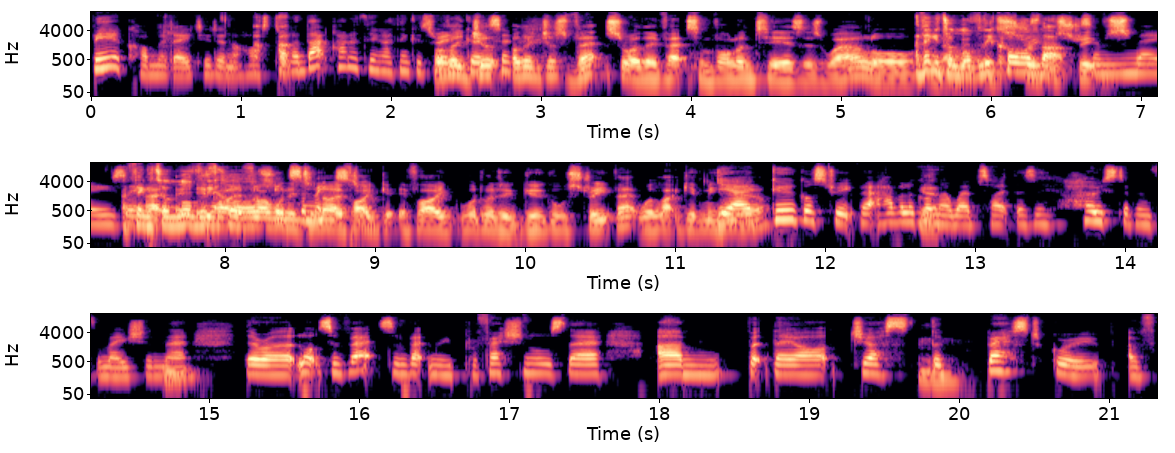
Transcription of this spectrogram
be accommodated in a hostel. And that kind of thing I think is Are really they, good. just, So are they just vets or are they vets and volunteers as well? Or I think it's a lovely cause, that. it's amazing. I think it's a lovely if, I, if I wanted to know if I mixture. if I what do I do? Google Street Vet. Will that give me? Yeah. Google Street Vet. Have a look on their website. There's a host of information there. Mm. There are lots of vets and veterinary professionals there, um, but they are just the Mm. best group of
